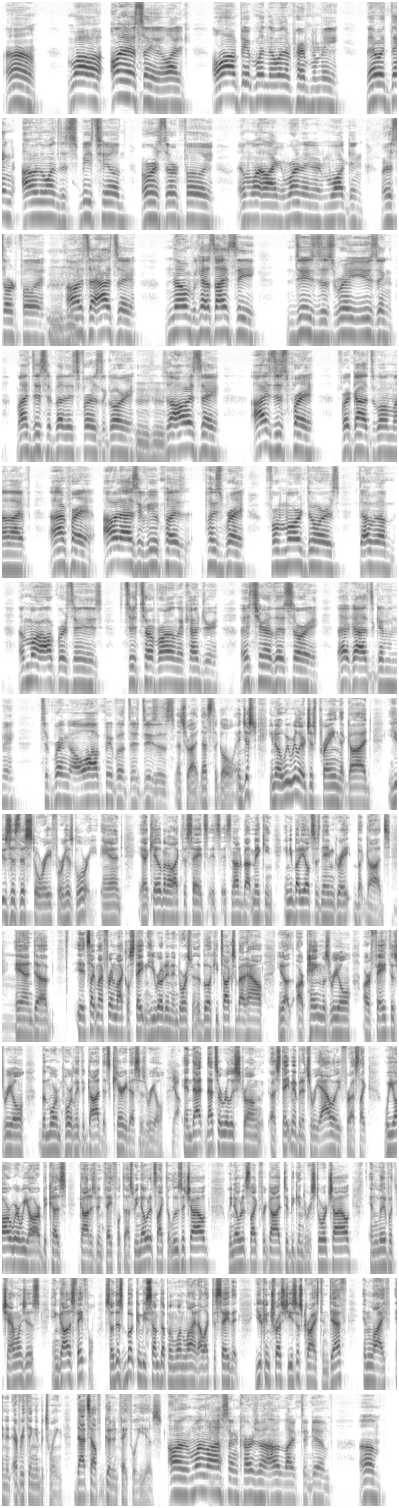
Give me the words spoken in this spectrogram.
Um, well, honestly, like a lot of people when they want to pray for me, they would think I would want to speech healed or restored fully, and want like running and walking or restored fully. I would say actually no, because I see Jesus really using my disabilities for His glory. Mm-hmm. So I would say, I just pray for God's will in my life. I pray. I would ask if you would please, please pray for more doors to open up and more opportunities to travel around the country and share this story that God's given me to bring a lot of people to Jesus. That's right. That's the goal. And just, you know, we really are just praying that God uses this story for his glory. And uh, Caleb and I like to say it's it's it's not about making anybody else's name great but God's. And uh, it's like my friend Michael Staten. He wrote an endorsement in the book. He talks about how you know our pain was real, our faith is real, but more importantly, the God that's carried us is real. Yeah. And that that's a really strong uh, statement, but it's a reality for us. Like we are where we are because God has been faithful to us. We know what it's like to lose a child. We know what it's like for God to begin to restore a child and live with challenges. And God is faithful. So this book can be summed up in one line. I like to say that you can trust Jesus Christ in death, in life, and in everything in between. That's how good and faithful He is. Um, one last encouragement I would like to give. Um,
